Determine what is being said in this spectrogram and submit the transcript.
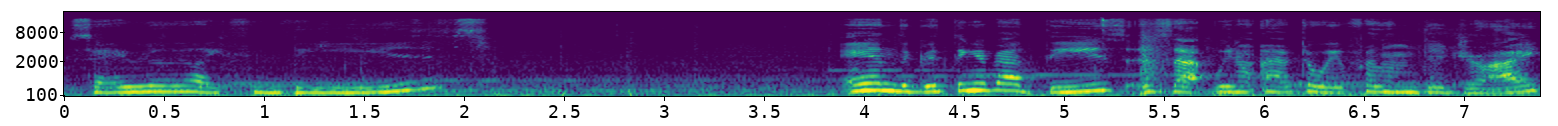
So I really like these. And the good thing about these is that we don't have to wait for them to dry.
